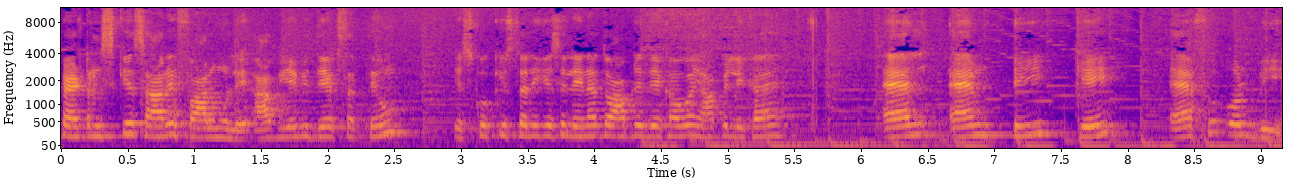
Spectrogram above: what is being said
पैटर्न्स के सारे फार्मूले आप ये भी देख सकते हो। इसको किस तरीके से लेना है तो आपने देखा होगा, यहाँ पे लिखा है L M T K F और बी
